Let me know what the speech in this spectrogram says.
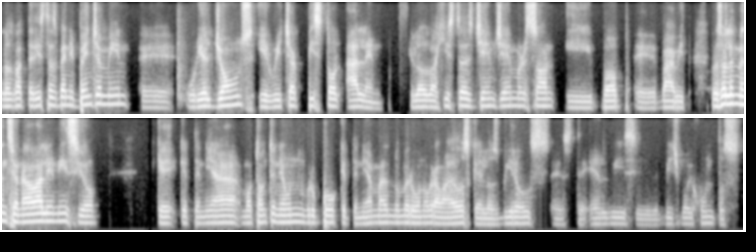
Los bateristas Benny Benjamin, Uriel Jones y Richard Pistol Allen. Y los bajistas James Jamerson y Bob Babbitt. Por eso les mencionaba al inicio que, tenía, Motown tenía un grupo que tenía más número uno grabados que los Beatles, este, Elvis y Beach Boy juntos.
